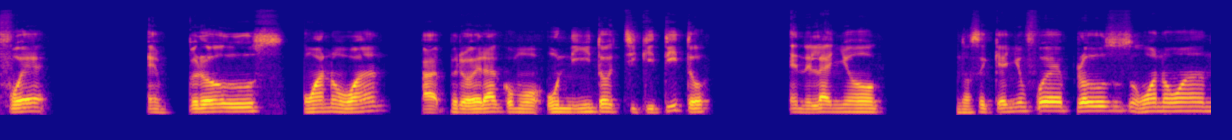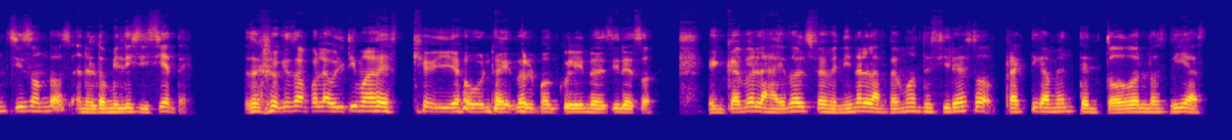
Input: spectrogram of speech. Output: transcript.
fue en Produce 101, ah, pero era como un niñito chiquitito en el año, no sé qué año fue Produce 101 Season 2, en el 2017. Creo que esa fue la última vez que vi a un idol masculino decir eso. En cambio, las idols femeninas las vemos decir eso prácticamente todos los días.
